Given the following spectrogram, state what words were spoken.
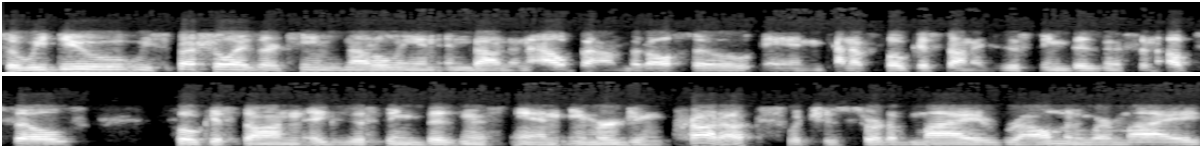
So we do, we specialize our teams not only in inbound and outbound, but also in kind of focused on existing business and upsells, focused on existing business and emerging products, which is sort of my realm and where my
